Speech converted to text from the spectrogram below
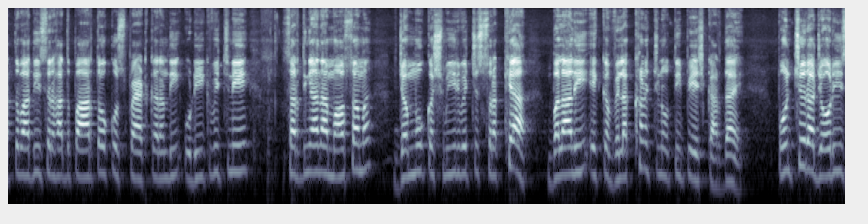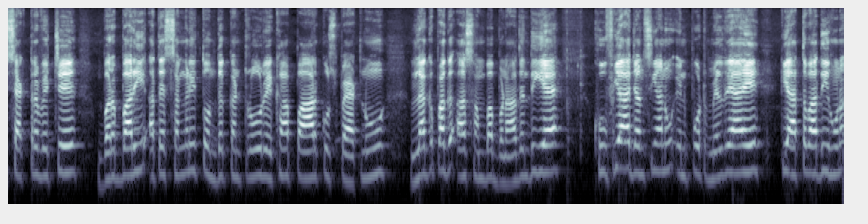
ਅੱਤਵਾਦੀ ਸਰਹੱਦ ਪਾਰ ਤੋਂ ਘੁਸਪੈਠ ਕਰਨ ਦੀ ਉਡੀਕ ਵਿੱਚ ਨੇ। ਸਰਦੀਆਂ ਦਾ ਮੌਸਮ ਜੰਮੂ ਕਸ਼ਮੀਰ ਵਿੱਚ ਸੁਰੱਖਿਆ ਬਲਾਂ ਲਈ ਇੱਕ ਵਿਲੱਖਣ ਚੁਣੌਤੀ ਪੇਸ਼ ਕਰਦਾ ਹੈ। ਪੁੰਛ ਰਾਜੌਰੀ ਸੈਕਟਰ ਵਿੱਚ ਬਰਫਬਾਰੀ ਅਤੇ ਸੰਘਣੀ ਧੁੰਦ ਕੰਟਰੋਲ ਰੇਖਾ ਪਾਰ ਘੁਸਪੈਠ ਨੂੰ ਲਗਭਗ ਅਸੰਭਵ ਬਣਾ ਦਿੰਦੀ ਹੈ। ਖੂਫੀਆ ਏਜੰਸੀਆਂ ਨੂੰ ਇਨਪੁਟ ਮਿਲ ਰਿਹਾ ਹੈ ਕਿ ਅੱਤਵਾਦੀ ਹੁਣ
